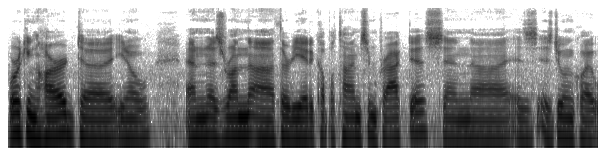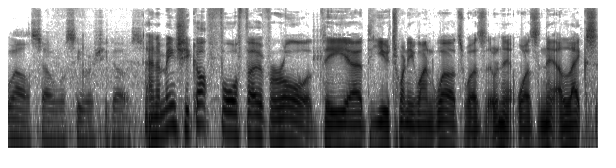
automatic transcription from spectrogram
working hard, to, you know, and has run uh, 38 a couple times in practice, and uh, is is doing quite well. So we'll see where she goes. And I mean, she got fourth overall. The uh, the U21 Worlds was when it wasn't it Alex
